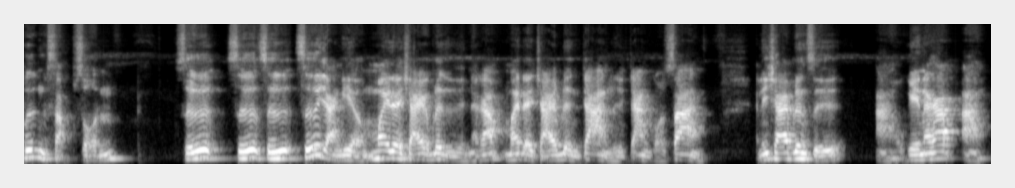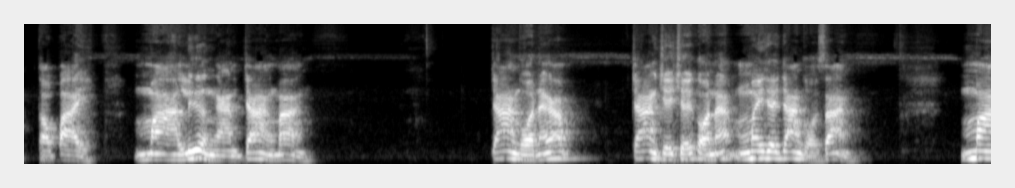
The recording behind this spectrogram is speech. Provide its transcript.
พึ่งสับสน ซื้อซื้อซื้อซื้ออย่างเดียว ไม่ได้ใช้กับเรื่องอื่นนะครับ ไม่ได้ใช้เรื่องจ้างหรือจ้างก่อสร้าง อันนี้ใช้เรื่องซื้ออ่าโอเคนะครับอ่าต่อไปมาเรื่องงานจ้างบ้าง จ้างก่อนนะครับ จ้างเฉยๆก่อนนะ ไม่ใช่จ้างก่อสร้าง มา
